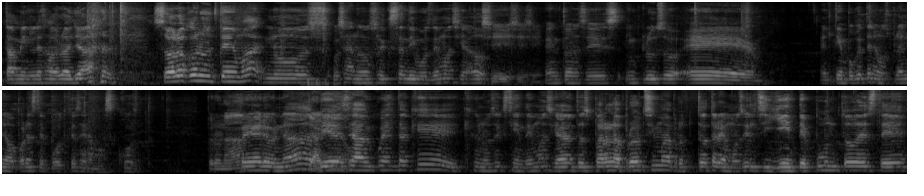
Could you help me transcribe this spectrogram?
también les hablo allá, solo con un tema nos, o sea, nos extendimos demasiado. Sí, sí, sí. Entonces, incluso eh, el tiempo que tenemos planeado para este podcast era más corto. Pero nada. Pero nada, bien quedó. se dan cuenta que, que uno se extiende demasiado. Entonces, para la próxima, de pronto trataremos el siguiente punto de este,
